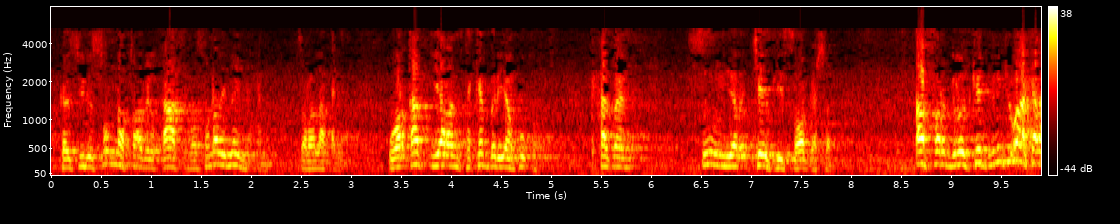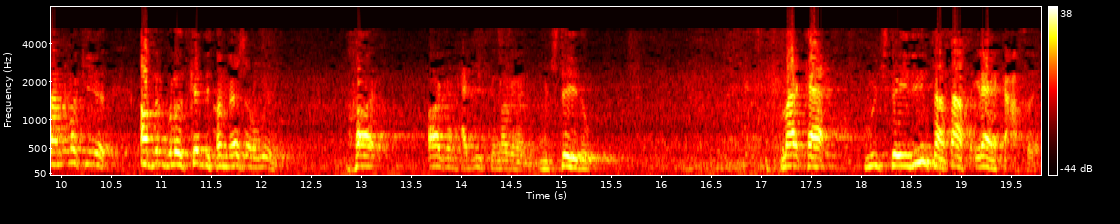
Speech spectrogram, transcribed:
markaasuu yidhi sunatu abilqaasim waa sunadii nebi maxamed sala اlahu alay warqad yaran takabariyaan ku qortay markaasaan suun yar jeedkii soo gashay afar bilood kadib ninkii waa kala markii afar bilood kadib a meeshan ugu imi waa kan xadiidka nabiga mujtahidow marka mujtahidiinta saas ilaahay ka cabsada.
